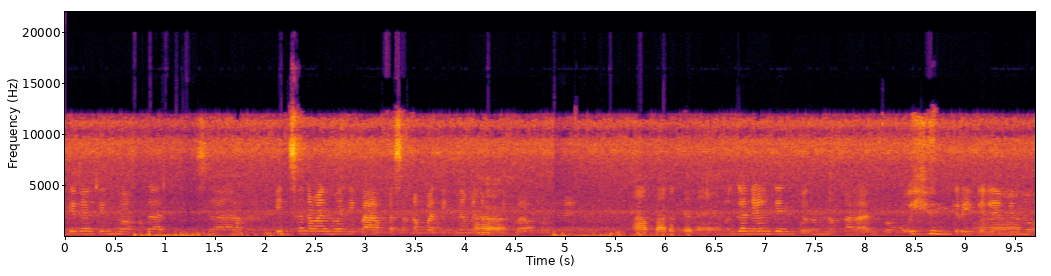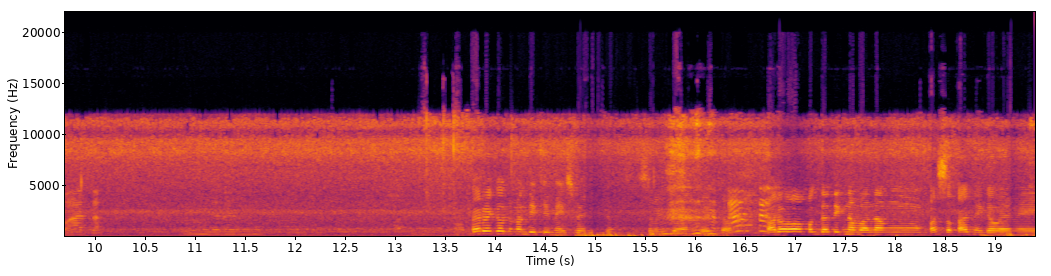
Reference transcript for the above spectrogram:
ganun din ako dati pinsa naman ho ni Papa sa kapatid naman Ah. ni Papa. Ganun. Ah, parang ganun. Ganun din po nung nakaraan po ko yun. Grade 11 Ah. ho ata. Mm, Ganun. Pero ikaw naman dito may sweldo. Sweldo. Pero pagdating naman ng pasukan, ikaw ay may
